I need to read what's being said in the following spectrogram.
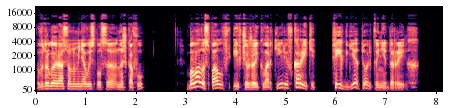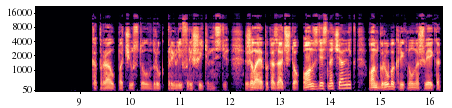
в другой раз он у меня выспался на шкафу. Бывало, спал и в чужой квартире, в корыте, и где только не дрых. Капрал почувствовал вдруг прилив решительности. Желая показать, что он здесь начальник, он грубо крикнул на Швейка.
